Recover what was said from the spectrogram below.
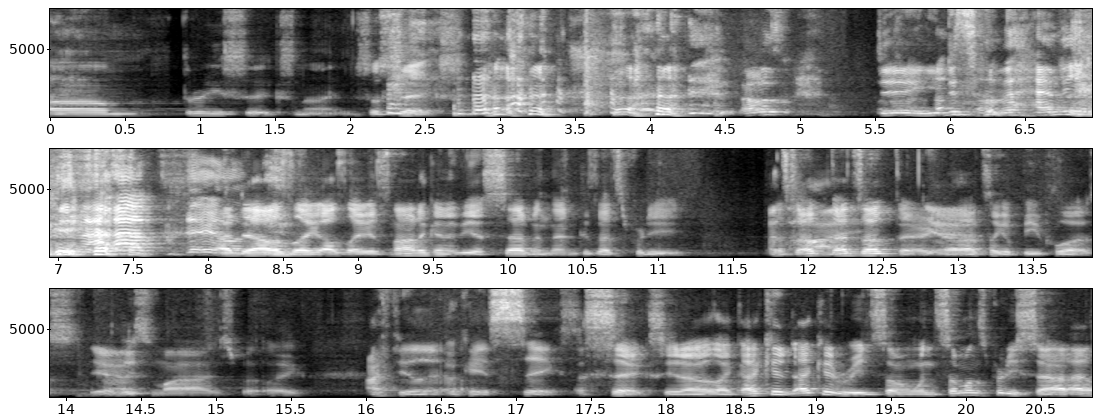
Um, three, six, nine. So six. that was, dang, you did some heavy Yeah. math there. I did. I was like, I was like, it's not gonna be a seven then, because that's pretty. That's, up. high. That's up there. You know, Yeah. that's like a B plus. Yeah. At least in my eyes, but like I feel it. Okay, six. a six. You know, like I could I could read someone when someone's pretty sad. I,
